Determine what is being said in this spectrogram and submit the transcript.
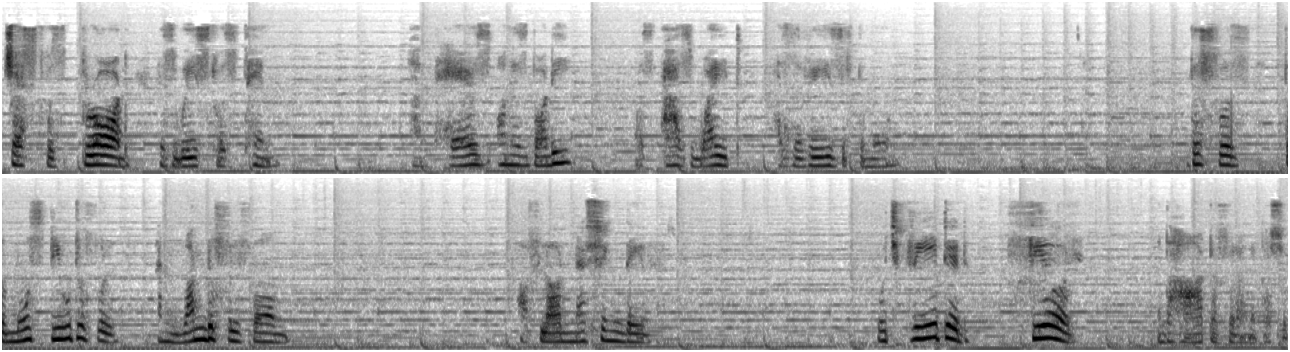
Chest was broad. His waist was thin. And hairs on his body was as white as the rays of the moon. This was the most beautiful and wonderful form of Lord Nrsimhadev, which created fear in the heart of Hiranyakashipu.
